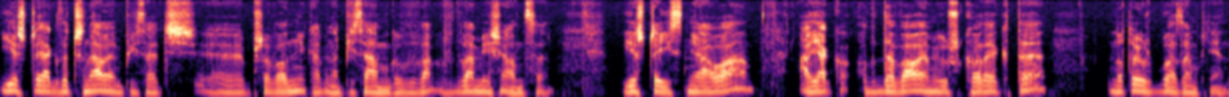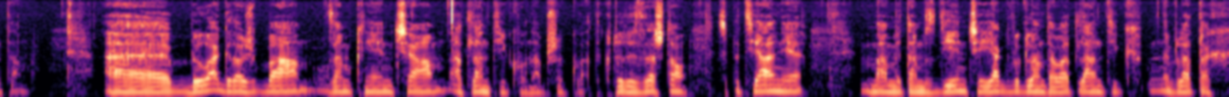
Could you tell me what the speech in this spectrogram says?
jeszcze jak zaczynałem pisać e, przewodnik, napisałem go w dwa, w dwa miesiące, jeszcze istniała, a jak oddawałem już korektę, no to już była zamknięta. E, była groźba zamknięcia Atlantiku na przykład, który zresztą specjalnie mamy tam zdjęcie, jak wyglądał Atlantik w latach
